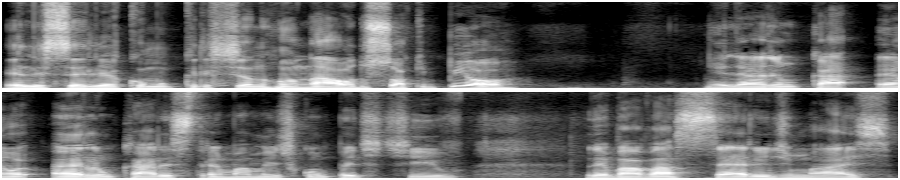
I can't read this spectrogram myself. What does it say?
ele seria como o Cristiano Ronaldo, só que pior. Ele era um, é, era um cara extremamente competitivo, levava a sério demais,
